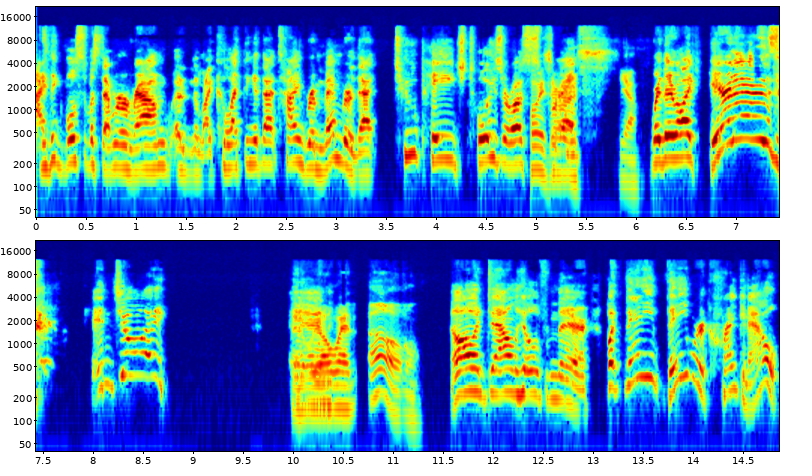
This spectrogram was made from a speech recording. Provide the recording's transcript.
I think most of us that were around and like collecting at that time remember that two page Toys R Us Toys R Us, yeah, where they were like, "Here it is, enjoy," and, and we all went, "Oh, oh," and downhill from there. But they they were cranking out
